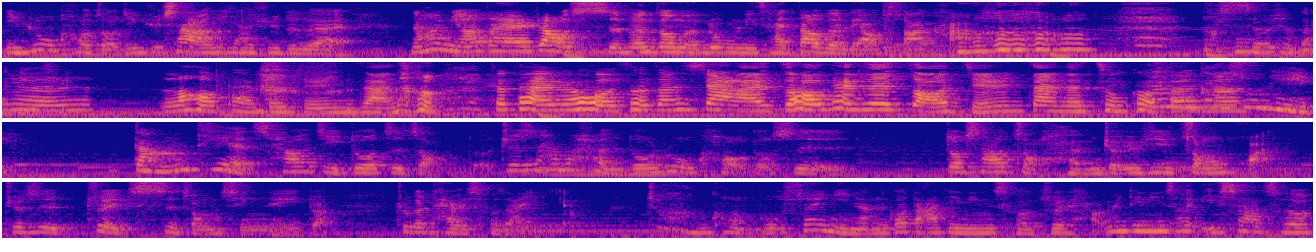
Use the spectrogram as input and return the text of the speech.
你入口走进去，下楼梯下去，对不对？然后你要大概绕十分钟的路，你才到得了刷卡。是为什么地铁？绕台北捷运站哦，在台北火车站下来之后，开始找捷运站的出口。但我告诉你，港铁超级多这种的，就是他们很多入口都是。都是要走很久，尤其是中环，就是最市中心那一段，就跟台北车站一样，就很恐怖。所以你能够搭叮叮车最好，因为叮叮车一下车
